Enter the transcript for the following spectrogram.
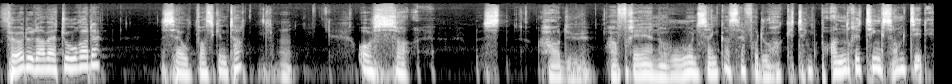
før du da vet ordet av det, så er oppvasken tatt. Og så har du har freden og roen senka seg, for du har ikke tenkt på andre ting samtidig.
